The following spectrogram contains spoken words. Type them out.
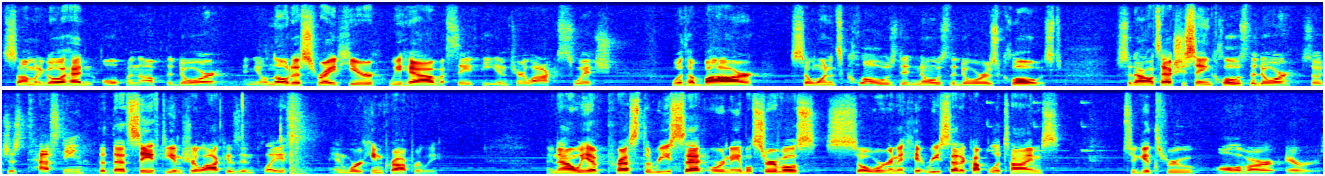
So I'm going to go ahead and open up the door. And you'll notice right here we have a safety interlock switch with a bar. So when it's closed it knows the door is closed. So now it's actually saying close the door. So it's just testing that that safety interlock is in place and working properly. And now we have pressed the reset or enable servos. So we're going to hit reset a couple of times to get through all of our errors.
